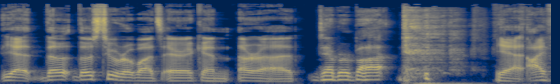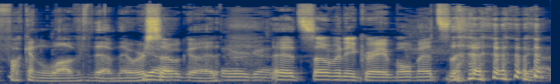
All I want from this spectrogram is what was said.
Yeah, th- those two robots, Eric and or uh, Deborah Bot. yeah, I fucking loved them. They were Yeah. so good. they were good. It's so many great moments. yeah,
